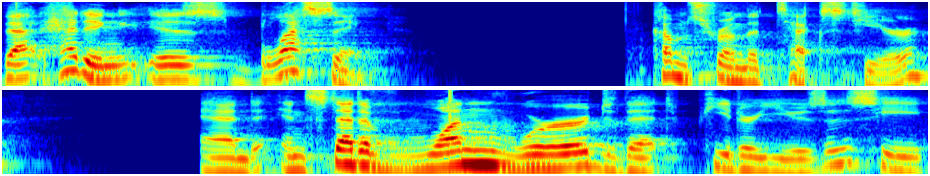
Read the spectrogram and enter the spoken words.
that heading is blessing. It comes from the text here. And instead of one word that Peter uses, he,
